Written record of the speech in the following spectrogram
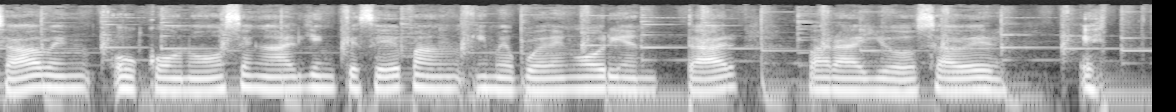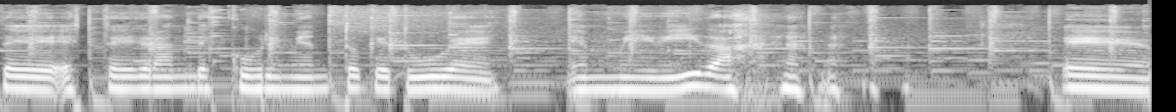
saben o conocen a alguien que sepan y me pueden orientar para yo saber este, este gran descubrimiento que tuve en mi vida. Eh,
